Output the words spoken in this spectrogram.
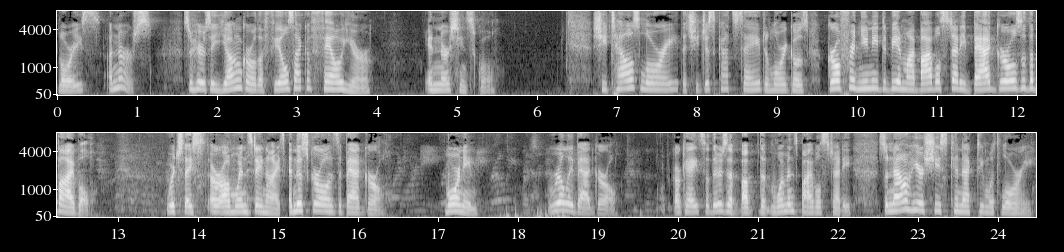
Lori's a nurse. So here's a young girl that feels like a failure in nursing school. She tells Lori that she just got saved, and Lori goes, Girlfriend, you need to be in my Bible study, Bad Girls of the Bible, which they are on Wednesday nights. And this girl is a bad girl. Morning really bad girl. Okay, so there's a, a the women's Bible study. So now here she's connecting with Lori.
